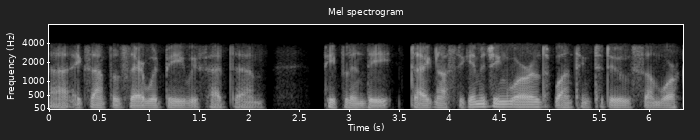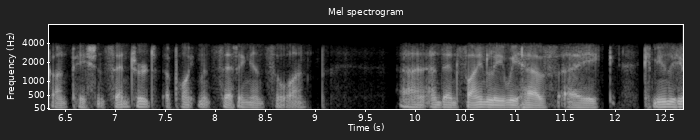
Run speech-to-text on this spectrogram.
Uh, examples there would be we've had um, people in the diagnostic imaging world wanting to do some work on patient centered appointment setting and so on. Uh, and then finally, we have a community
